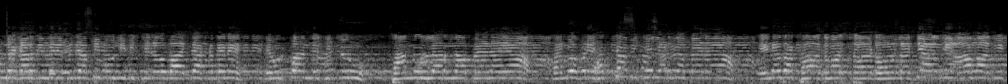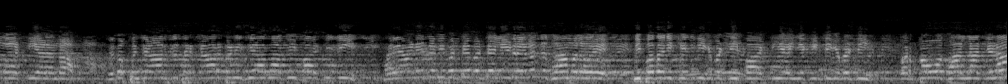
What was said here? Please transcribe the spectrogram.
ਅੰਦਰ ਕਰ ਦਿੰਦੇ ਨੇ, ਪੰਜਾਬੀ ਬੋਲੀ ਪਿੱਛੇ ਜਦੋਂ ਬਾਤ ਚੱਕਦੇ ਨੇ, ਤੇ ਹੁਣ ਭਾਨੇ ਸਿੱਧੂ ਨੂੰ ਸਾਨੂੰ ਲੜਨਾ ਪੈਣਾ ਆ। ਸਾਨੂੰ ਆਪਣੇ ਹੱਕਾਂ ਪਿੱਛੇ ਲੜਨਾ ਪੈਣਾ ਆ। ਇਹਨਾਂ ਦਾ ਖਾਤਮਾ ਸਟਾਰਟ ਹੋਣ ਲੱਗਿਆ ਆਪਣੀ ਆਮ ਆਦਮੀ ਪਾਰਟੀ ਵਾਲਿਆਂ ਦਾ। ਜਦੋਂ ਪੰਜਾਬ ਦੀ ਸਰਕਾਰ ਬਣੀ ਸੀ ਆਮ ਆਦਮੀ ਪਾਰਟੀ ਦੀ। ਹਰਿਆਣੇ ਦੇ ਵੀ ਵੱਡੇ ਵੱਡੇ ਲੀਡਰ ਇਹਨਾਂ 'ਚ ਸ਼ਾਮਲ ਹੋਏ ਵੀ ਪਤਾ ਨਹੀਂ ਕਿੰਨੀ ਵੱਡੀ ਪਾਰਟੀ ਆਈ ਹੈ, ਕਿੰਨੀ ਵੱਡੀ। ਪਰ ਦੋ ਸਾਲਾਂ 'ਚ ਨਾ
